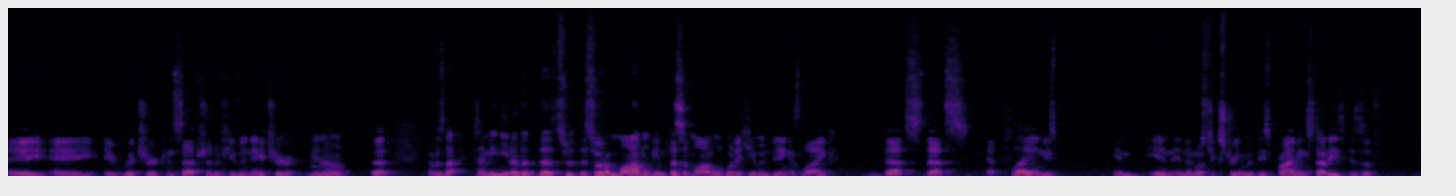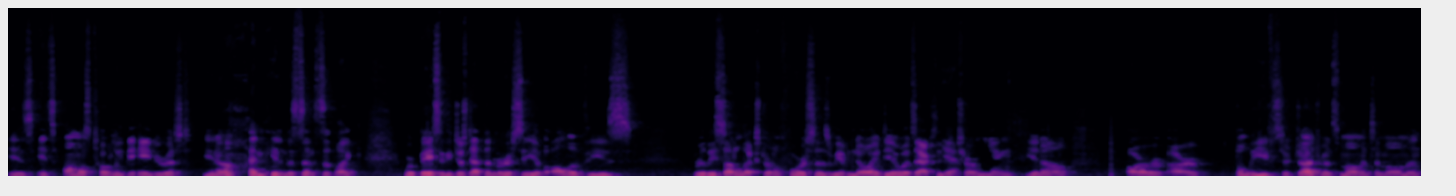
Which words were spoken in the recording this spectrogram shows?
a, a, a richer conception of human nature you know? Mm. That that was not 'cause I mean you know the, the the sort of model the implicit model of what a human being is like that's that's at play in these in, in, in the most extreme of these priming studies is of is it's almost totally behaviorist you know? I mean in the sense that like we're basically just at the mercy of all of these really subtle external forces. We have no idea what's actually Yeah. determining you know our our beliefs or judgments moment to moment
